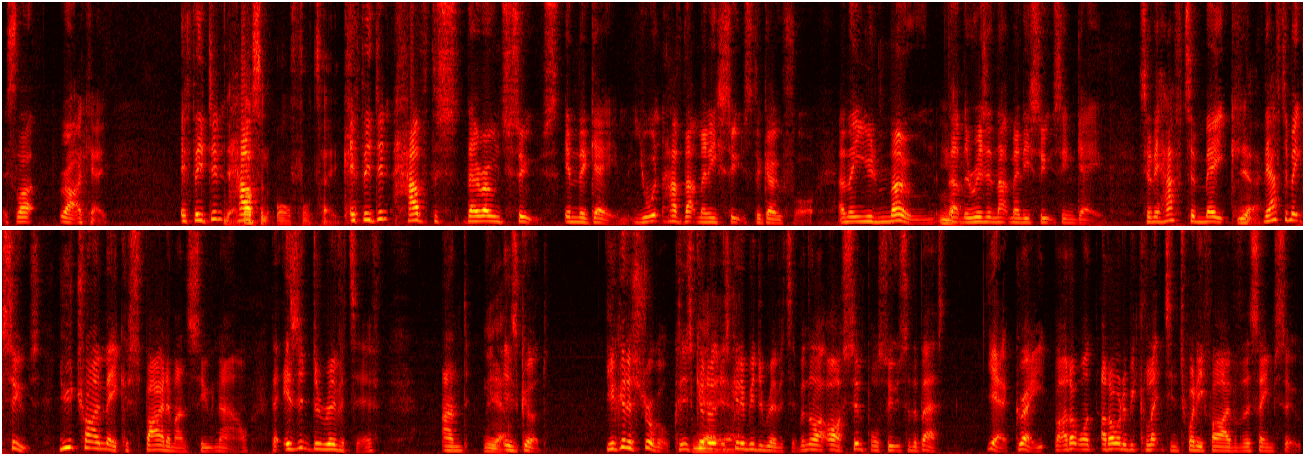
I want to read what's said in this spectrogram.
It's like right, okay. If they didn't Yeah, have that's an awful take. if they didn't have the, their own suits in the game, you wouldn't have that many suits to go for, and then you'd moan No. that there isn't that many suits in game. So they have to make Yeah. they have to make suits. You try and make a Spider-Man suit now that isn't derivative and yeah, is good. You're gonna struggle because it's gonna Yeah, it's gonna be derivative, and they're like, oh, simple suits are the best. Yeah, great, but I don't want I don't want to be collecting 25 of the same suit.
